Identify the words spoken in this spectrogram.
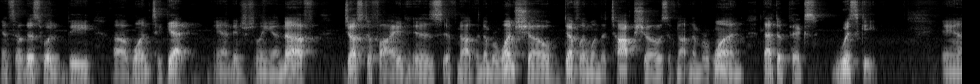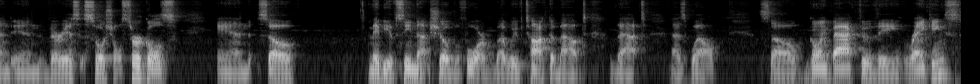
And so, this would be uh, one to get. And interestingly enough, Justified is, if not the number one show, definitely one of the top shows, if not number one, that depicts whiskey and in various social circles. And so maybe you've seen that show before, but we've talked about that as well. So going back through the rankings,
